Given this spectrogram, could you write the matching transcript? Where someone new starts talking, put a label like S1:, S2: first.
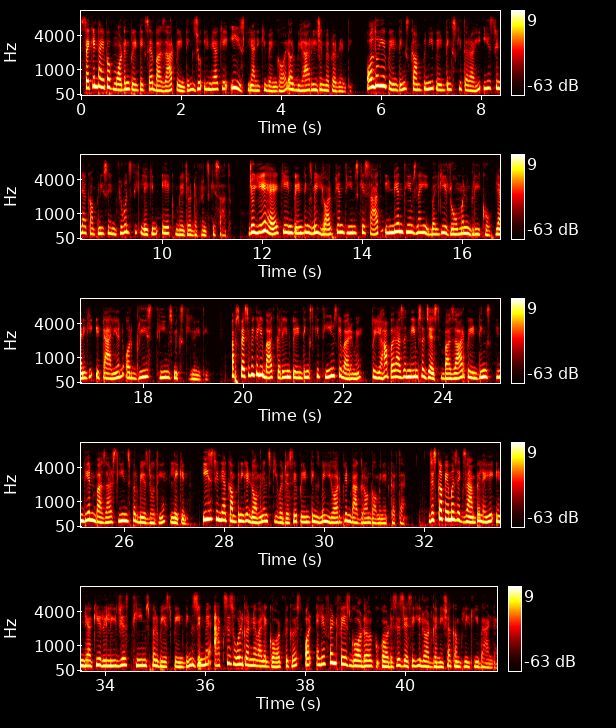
S1: Second type of modern paintings है बाज़ार paintings जो इंडिया के ईस्ट यानी कि बंगाल और बिहार रीजन में प्रेजेंट थी। ऑल दो ये पेंटिंग्स कंपनी पेंटिंग्स की तरह ही ईस्ट इंडिया कंपनी से इन्फ्लुएंस थी, लेकिन एक मेजर डिफरेंस के साथ। जो ये है कि इन पेंटिंग्स में यूरोपियन थीम्स के साथ इंडियन थीम्स नहीं, बल्कि रोमन ग्रीको यानी कि इटालियन और ग्रीस थीम्स मिक्स की गई थी। अब स्पेसिफिकली बात करें इन पेंटिंग्स की थीम्स के बारे में तो यहाँ पर एज अ नेम सजेस्ट बाज़ार पेंटिंग्स इंडियन बाज़ार सीन्स पर बेस्ड होती हैं, लेकिन ईस्ट इंडिया कंपनी के डोमिनेंस की वजह से पेंटिंग्स में यूरोपियन बैकग्राउंड डोमिनेट करता है। जिसका फ़ेमस एग्ज़ाम्पल है ये इंडिया की रिलीजियस थीम्स पर बेस्ड पेंटिंग्स जिनमें एक्सेस होल्ड करने वाले गॉड फिगर्स और एलिफेंट फेस गॉड और गॉडेसेस जैसे कि लॉर्ड गणेशा कम्प्लीटली बैंड है।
